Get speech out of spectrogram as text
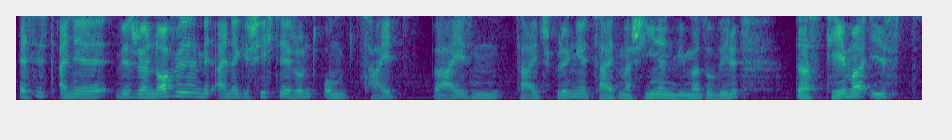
Es ist eine Visual Novel mit einer Geschichte rund um Zeitreisen, Zeitsprünge, Zeitmaschinen, wie man so will. Das Thema ist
